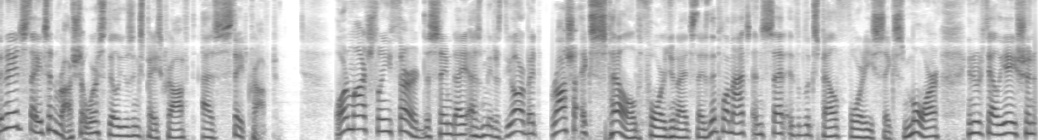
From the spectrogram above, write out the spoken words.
the United States and Russia were still using spacecraft as statecraft. On March 23rd, the same day as Mir's deorbit, Russia expelled four United States diplomats and said it would expel 46 more in retaliation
